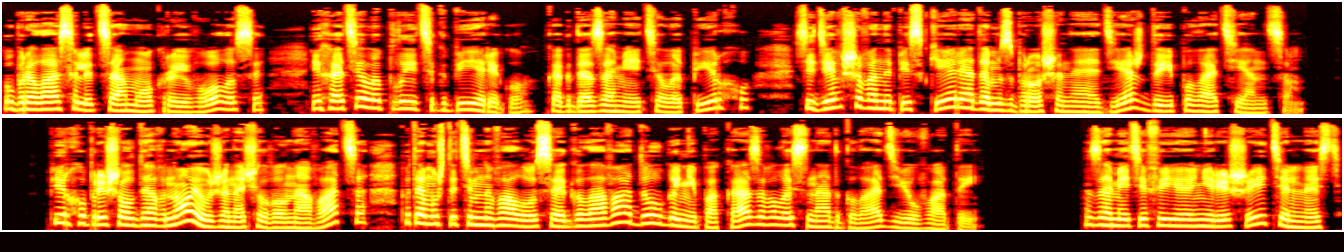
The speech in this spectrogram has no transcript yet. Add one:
убрала с лица мокрые волосы и хотела плыть к берегу, когда заметила пирху, сидевшего на песке рядом с брошенной одеждой и полотенцем. Пирху пришел давно и уже начал волноваться, потому что темноволосая голова долго не показывалась над гладью воды. Заметив ее нерешительность,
